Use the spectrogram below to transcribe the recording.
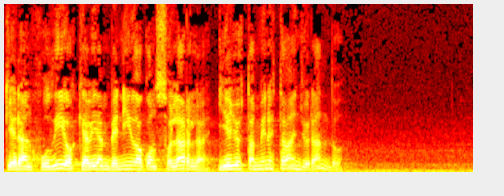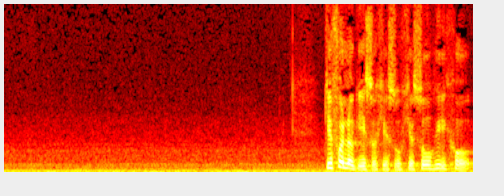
que eran judíos, que habían venido a consolarla, y ellos también estaban llorando. ¿Qué fue lo que hizo Jesús? Jesús dijo,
